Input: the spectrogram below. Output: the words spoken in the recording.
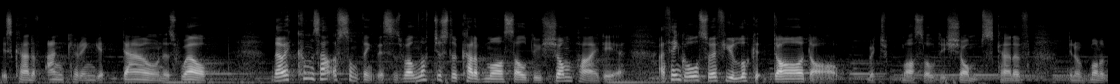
is kind of anchoring it down as well. Now, it comes out of something, this as well, not just a kind of Marcel Duchamp idea. I think also if you look at Dada, which Marcel Duchamp's kind of, you know, one of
